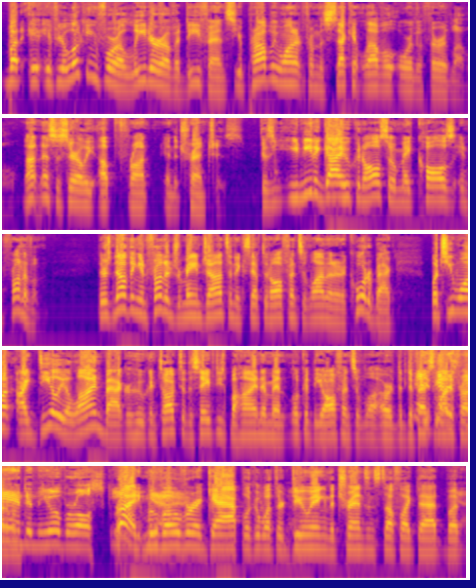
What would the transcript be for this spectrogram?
But if you're looking for a leader of a defense, you probably want it from the second level or the third level, not necessarily up front in the trenches. Because you need a guy who can also make calls in front of him. There's nothing in front of Jermaine Johnson except an offensive lineman and a quarterback. But you want ideally a linebacker who can talk to the safeties behind him and look at the offensive line or the Yeah, defensive got line in front of him. in the overall scheme. Right, move Yeah. over a gap, look at what they're doing, the trends and stuff like that. But Yeah,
